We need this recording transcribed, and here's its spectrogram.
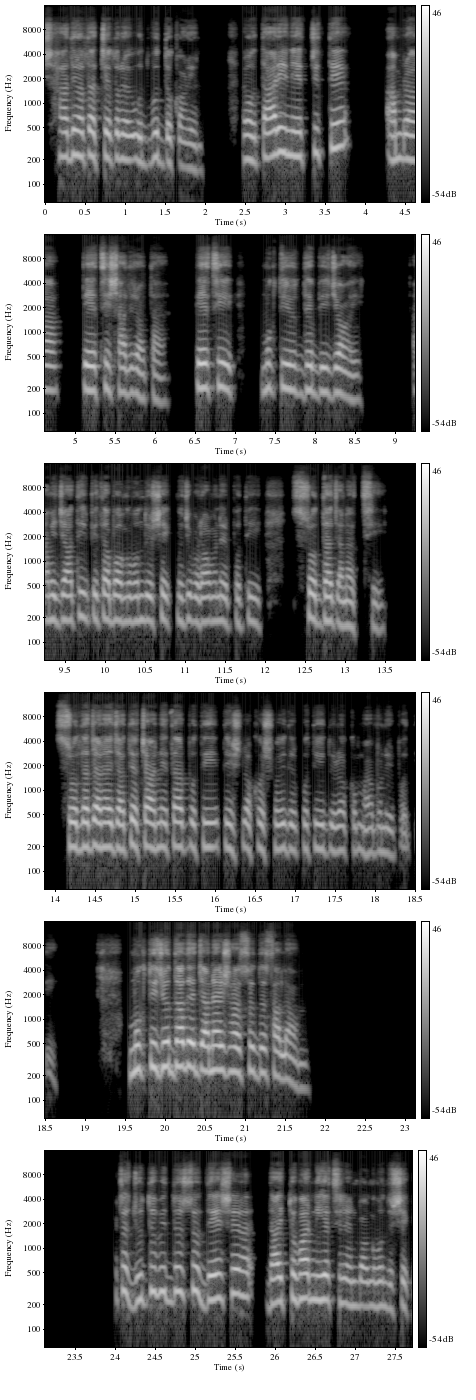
স্বাধীনতার চেতনায় উদ্বুদ্ধ করেন এবং তারই নেতৃত্বে আমরা পেয়েছি স্বাধীনতা, পেয়েছি মুক্তিযুদ্ধে বিজয়। আমি জাতির পিতা বঙ্গবন্ধু শেখ মুজিবুর রহমানের প্রতি শ্রদ্ধা জানাচ্ছি। শ্রদ্ধা জানাই জাতীয় চার নেতার প্রতি ত্রিশ লক্ষ শহীদের প্রতি দুই লক্ষ মা বোনের প্রতি। মুক্তিযোদ্ধাদের জানাই সশ্রদ্ধ সালাম। একটা যুদ্ধ বিধ্বস্ত দেশের দায়িত্বভার নিয়েছিলেন বঙ্গবন্ধু শেখ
